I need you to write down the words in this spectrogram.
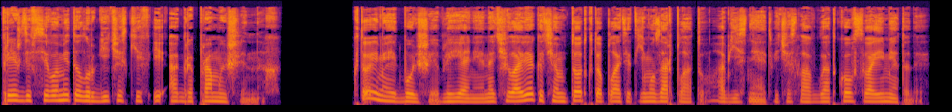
прежде всего металлургических и агропромышленных. Кто имеет большее влияние на человека, чем тот, кто платит ему зарплату, объясняет Вячеслав Гладков свои методы.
